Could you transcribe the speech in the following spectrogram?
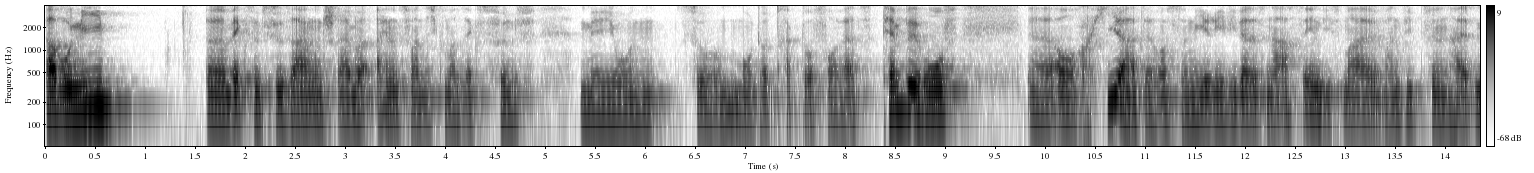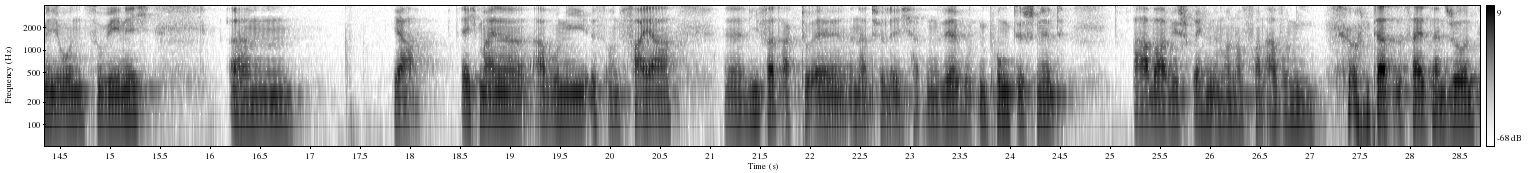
Avonie äh, wechselt für sagen und schreibe 21,65 Millionen zum Motortraktor vorwärts Tempelhof. Äh, auch hier hatte Rossonieri wieder das Nachsehen. Diesmal waren 17,5 Millionen zu wenig. Ähm, ja, ich meine, Avoni ist on fire, äh, liefert aktuell natürlich, hat einen sehr guten Punkteschnitt, aber wir sprechen immer noch von Avoni. Und das ist halt dann schon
